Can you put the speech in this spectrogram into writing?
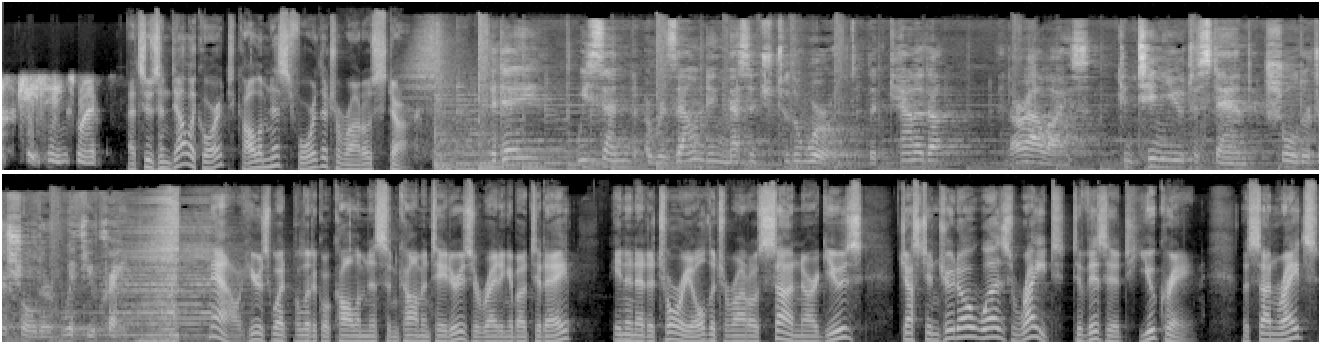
Okay, thanks, Mark. That's Susan Delacourt, columnist for the Toronto Star. Today, we send a resounding message to the world that Canada and our allies continue to stand shoulder to shoulder with Ukraine. Now, here's what political columnists and commentators are writing about today. In an editorial, the Toronto Sun argues Justin Trudeau was right to visit Ukraine. The Sun writes,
